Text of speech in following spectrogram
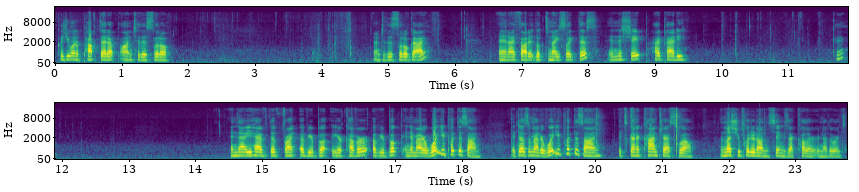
Because you want to pop that up onto this little onto this little guy. And I thought it looked nice like this, in this shape. Hi, Patty. Okay. And now you have the front of your book, your cover of your book. And no matter what you put this on, it doesn't matter what you put this on, it's going to contrast well. Unless you put it on the same exact color, in other words.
